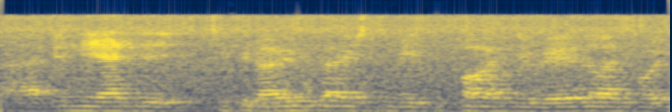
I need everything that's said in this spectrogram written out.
Uh, in the end, it took an overdose to me to finally realise what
